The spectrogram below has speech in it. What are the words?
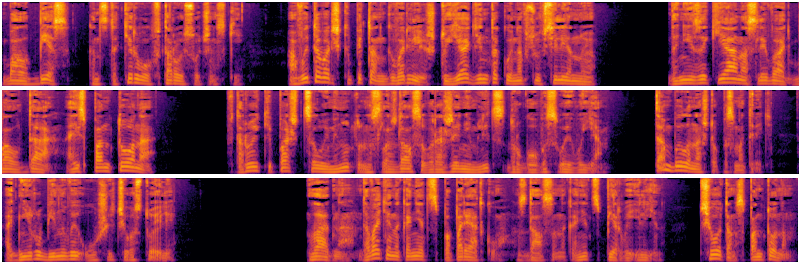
«Балбес», — констатировал второй сочинский. «А вы, товарищ капитан, говорили, что я один такой на всю вселенную». «Да не из океана сливать, балда, а из понтона!» Второй экипаж целую минуту наслаждался выражением лиц другого своего «я». Там было на что посмотреть. Одни рубиновые уши чего стоили. «Ладно, давайте, наконец, по порядку», — сдался, наконец, первый Ильин. «Чего там с понтоном?»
